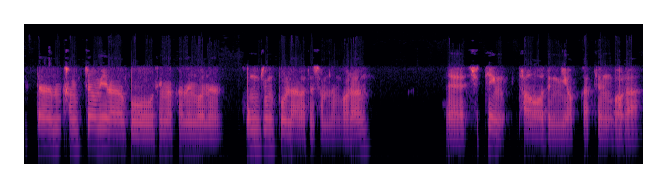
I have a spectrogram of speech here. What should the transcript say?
일단 강점이라고 생각하는 거는 공중볼 나가서 잡는 거랑 예, 슈팅 방어 능력 같은 거랑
